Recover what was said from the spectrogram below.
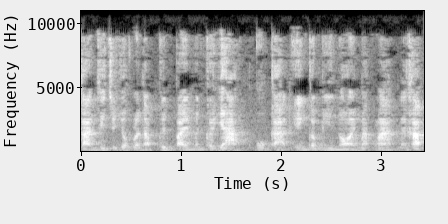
การที่จะยกระดับขึ้นไปมันก็ยากโอกาสเองก็มีน้อยมากๆนะครับ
